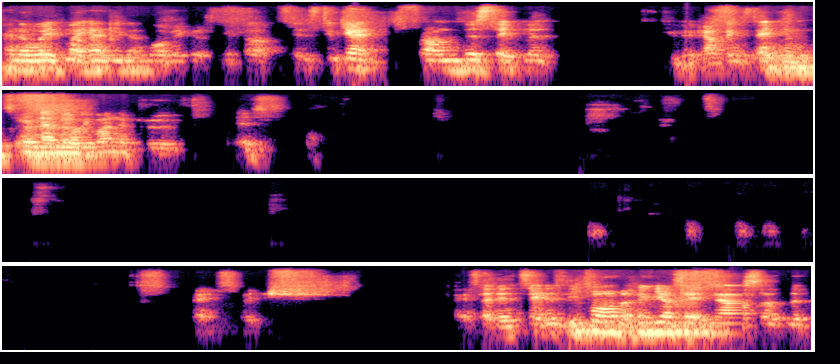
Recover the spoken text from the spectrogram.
kind of wave my hand even more because you know, is to get from this statement to the counting statement. So remember, we want to prove this. Okay, switch. Yes, I didn't say this before, but maybe I'll say it now so that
